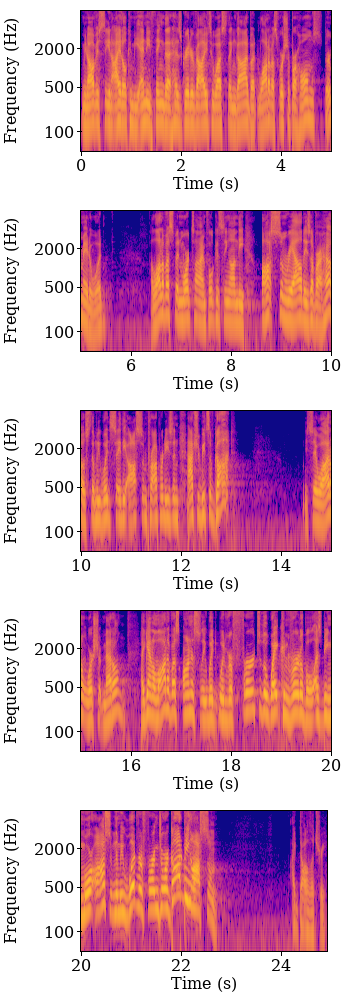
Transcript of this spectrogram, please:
I mean, obviously, an idol can be anything that has greater value to us than God, but a lot of us worship our homes. They're made of wood. A lot of us spend more time focusing on the awesome realities of our house than we would say the awesome properties and attributes of God. You say, Well, I don't worship metal. Again, a lot of us honestly would, would refer to the white convertible as being more awesome than we would referring to our God being awesome. Idolatry.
